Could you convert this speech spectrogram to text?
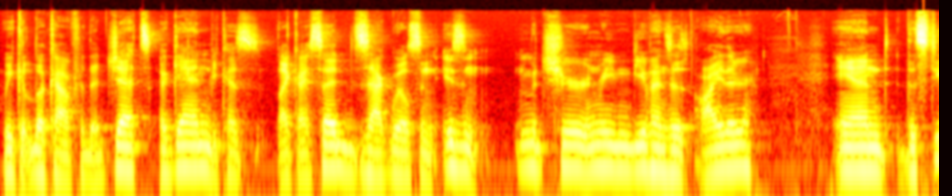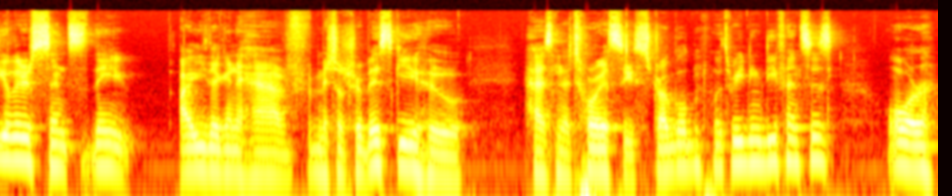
We could look out for the Jets again because, like I said, Zach Wilson isn't mature in reading defenses either. And the Steelers, since they are either going to have Mitchell Trubisky, who has notoriously struggled with reading defenses, or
